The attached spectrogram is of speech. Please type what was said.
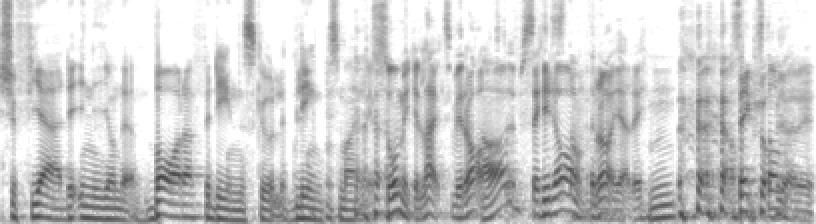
24 i nionde. Bara för din skull. Blink smiley. Så mycket likes viralt ja, typ. 16. Viralt, Bra Jerry. Mm. 16. Bra, Jerry.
